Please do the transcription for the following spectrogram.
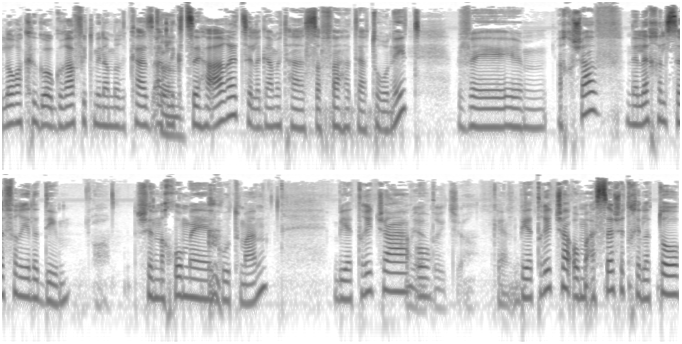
לא רק גיאוגרפית מן המרכז עד כן. לקצה הארץ, אלא גם את השפה התיאטרונית. ועכשיו נלך אל ספר ילדים וואו. של נחום אה, גוטמן, ביאטריצ'ה, או, ביאטריצ'ה. כן, ביאטריצ'ה או מעשה שתחילתו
